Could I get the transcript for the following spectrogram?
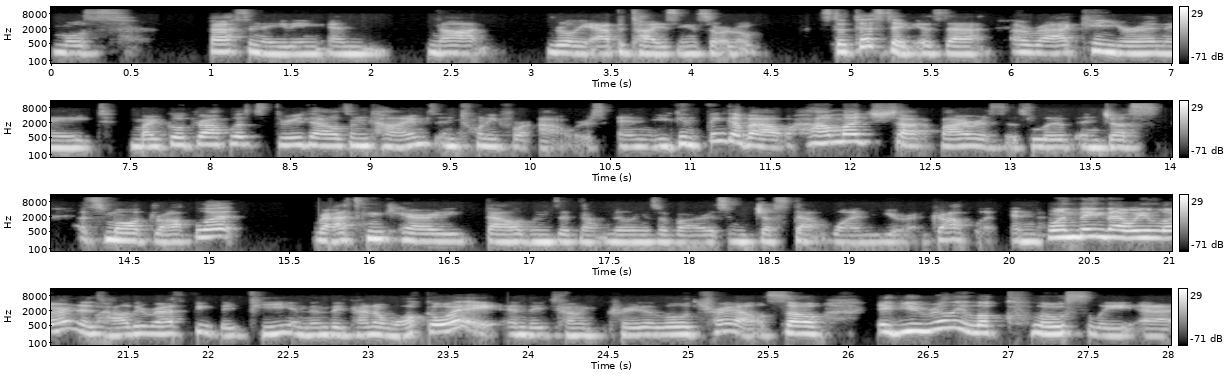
most fascinating and not really appetizing sort of statistic is that a rat can urinate micro droplets 3,000 times in 24 hours. And you can think about how much viruses live in just a small droplet rats can carry thousands, if not millions, of viruses in just that one urine droplet. And one thing that we learn is how do rats pee? They pee and then they kind of walk away and they kind of create a little trail. So if you really look closely at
